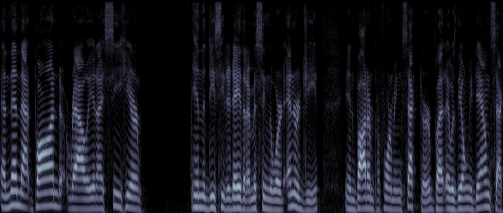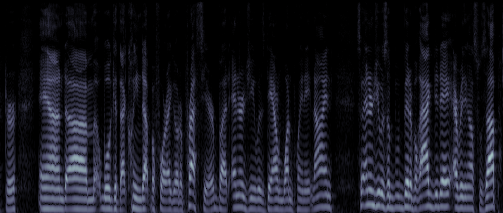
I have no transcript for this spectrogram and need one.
And then that bond rally, and I see here in the DC today that I'm missing the word energy in bottom performing sector, but it was the only down sector. And um, we'll get that cleaned up before I go to press here. But energy was down 1.89. So energy was a bit of a lag today. Everything else was up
